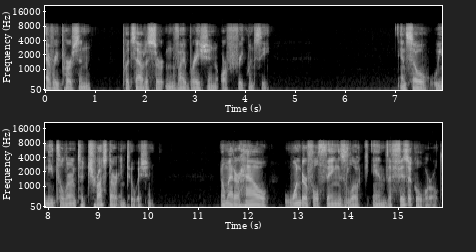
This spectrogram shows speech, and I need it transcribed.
Every person puts out a certain vibration or frequency. And so we need to learn to trust our intuition. No matter how wonderful things look in the physical world,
